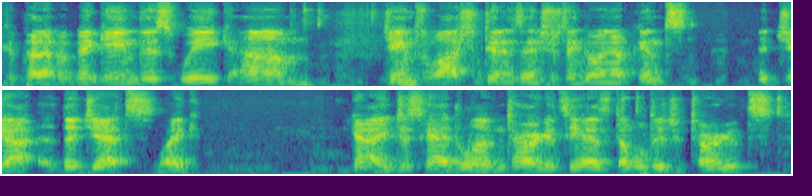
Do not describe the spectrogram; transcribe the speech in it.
could put up a big game this week. Um, James Washington is interesting going up against the Jet, the Jets. Like guy just had 11 targets. He has double digit targets.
